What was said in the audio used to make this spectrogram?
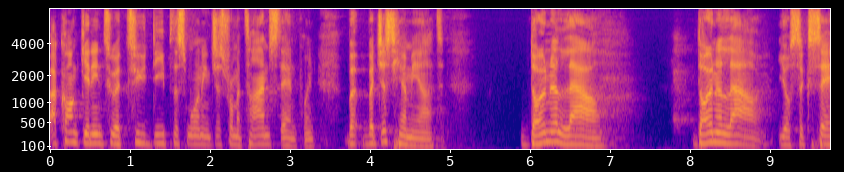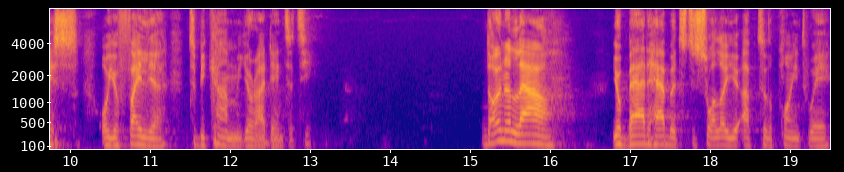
I can't get into it too deep this morning just from a time standpoint, but, but just hear me out. Don't allow, don't allow your success or your failure to become your identity. Don't allow your bad habits to swallow you up to the point where,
